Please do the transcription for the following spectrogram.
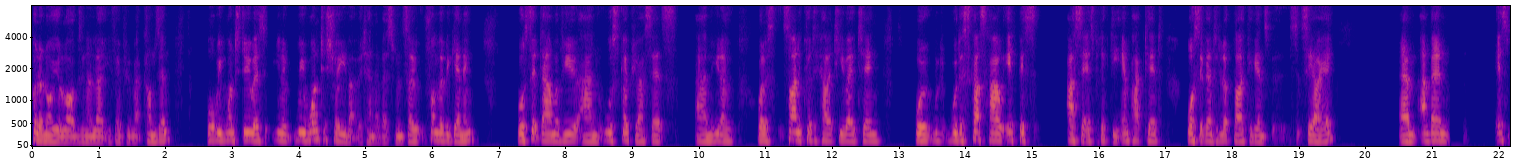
pull in all your logs and alert you for everything that comes in. What we want to do is, you know, we want to show you that return investment. So from the beginning, we'll sit down with you and we'll scope your assets and, you know, we'll assign a criticality rating. We'll, we'll discuss how if this asset is particularly impacted, what's it going to look like against CIA? Um, and then it's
